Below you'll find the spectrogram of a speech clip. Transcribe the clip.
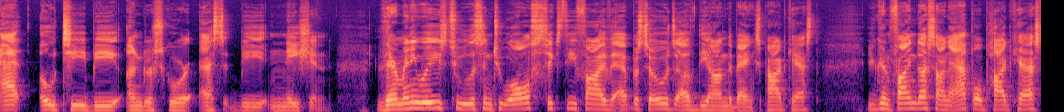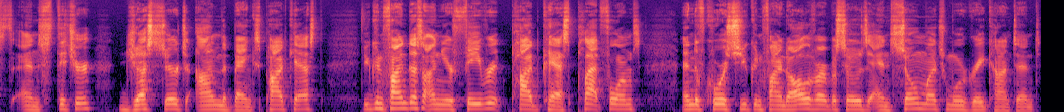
at OTB underscore SB Nation. There are many ways to listen to all 65 episodes of the On the Banks podcast. You can find us on Apple Podcasts and Stitcher. Just search On the Banks podcast. You can find us on your favorite podcast platforms. And of course, you can find all of our episodes and so much more great content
